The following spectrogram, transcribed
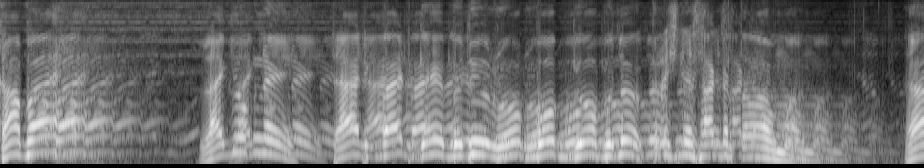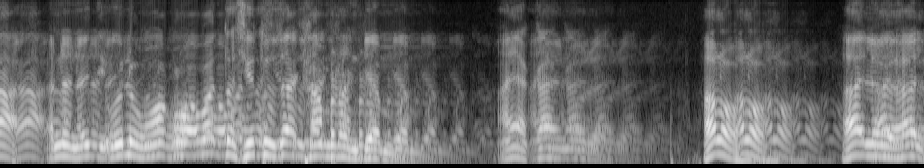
કા ભાઈ? લાગ્યું કે નહીં? ટાટ બાટ ગઈ, બધું રોગ ભોગ ગયો, બધું કૃષ્ણ સાગર તળાવમાં. હા, અને નદી ઓલું વાંકડો આવે તો સીધું જાય ખાંભડા ડેમ અહીંયા કાંઈ ન રહે. હાલો. હાલ હવે, હાલ.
